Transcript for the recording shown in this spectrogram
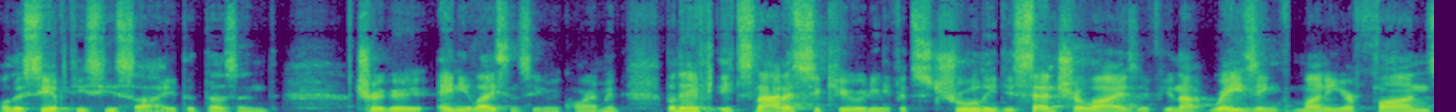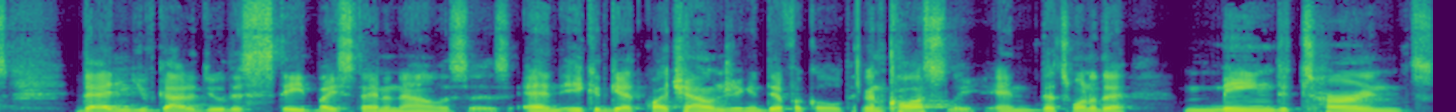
or the CFTC side that doesn't trigger any licensing requirement. But if it's not a security, if it's truly decentralized, if you're not raising money or funds, then you've got to do this state by state analysis. And it could get quite challenging and difficult and costly. And that's one of the main deterrents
